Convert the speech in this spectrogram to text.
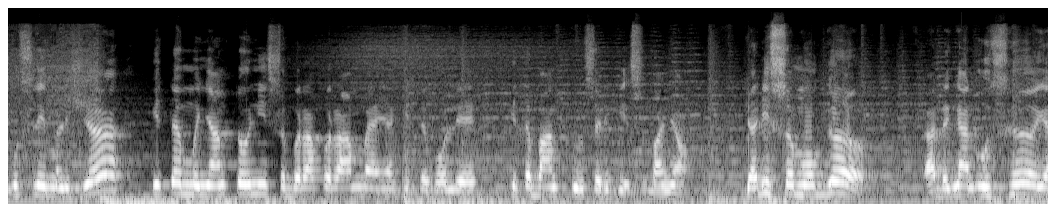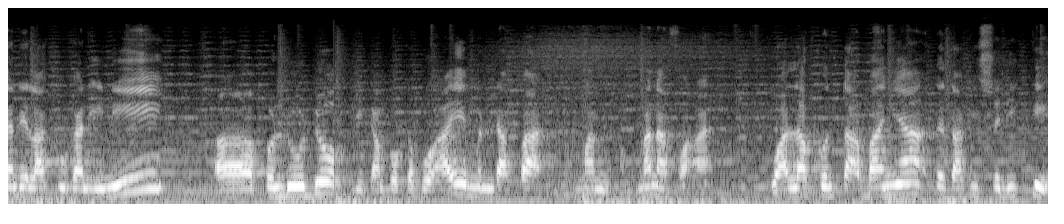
Muslim Malaysia, kita menyantuni seberapa ramai yang kita boleh kita bantu sedikit sebanyak. Jadi semoga uh, dengan usaha yang dilakukan ini uh, penduduk di Kampung Kebun Air mendapat man- manfaat. Walaupun tak banyak tetapi sedikit.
